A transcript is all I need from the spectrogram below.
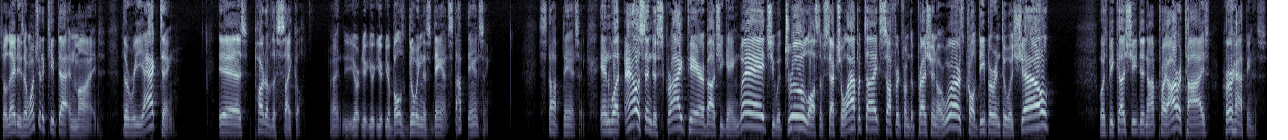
So, ladies, I want you to keep that in mind. The reacting is part of the cycle, right? You're, you're, you're both doing this dance. Stop dancing. Stop dancing. And what Allison described here about she gained weight, she withdrew, loss of sexual appetite, suffered from depression or worse, crawled deeper into a shell, was because she did not prioritize her happiness.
